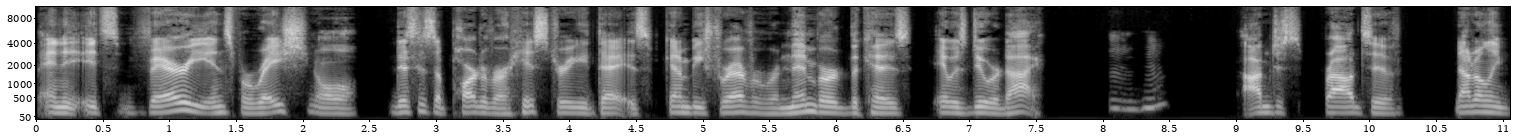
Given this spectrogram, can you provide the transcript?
And it's very inspirational. This is a part of our history that is going to be forever remembered because it was do or die. Mm-hmm. I'm just proud to have not only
